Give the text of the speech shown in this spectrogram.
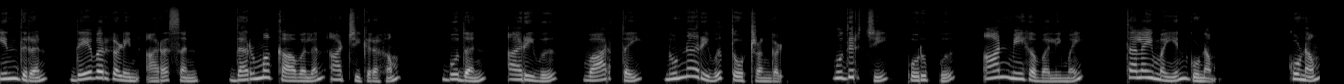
இந்திரன் தேவர்களின் அரசன் தர்ம காவலன் ஆட்சிகிரகம் புதன் அறிவு வார்த்தை நுண்ணறிவு தோற்றங்கள். முதிர்ச்சி பொறுப்பு ஆன்மீக வலிமை தலைமையின் குணம். குணம்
